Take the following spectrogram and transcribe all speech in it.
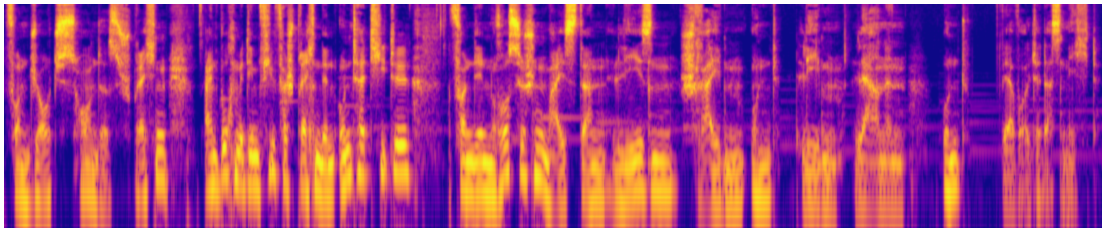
von George Saunders sprechen. Ein Buch mit dem vielversprechenden Untertitel von den russischen Meistern lesen, schreiben und leben lernen. Und wer wollte das nicht?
